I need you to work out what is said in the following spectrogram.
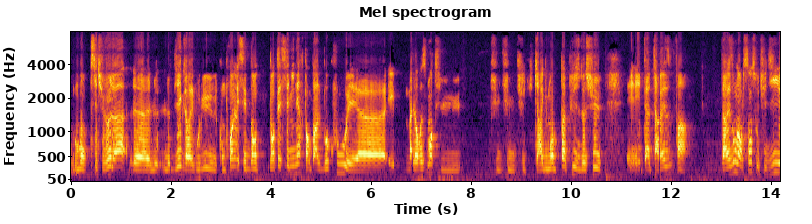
Bon, si tu veux, là, euh, le, biais que j'aurais voulu comprendre, c'est dans, dans tes séminaires, t'en parles beaucoup, et, euh, malheureusement, tu tu tu tu pas plus dessus. Et t'as t'as raison, enfin, t'as raison dans le sens où tu dis,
